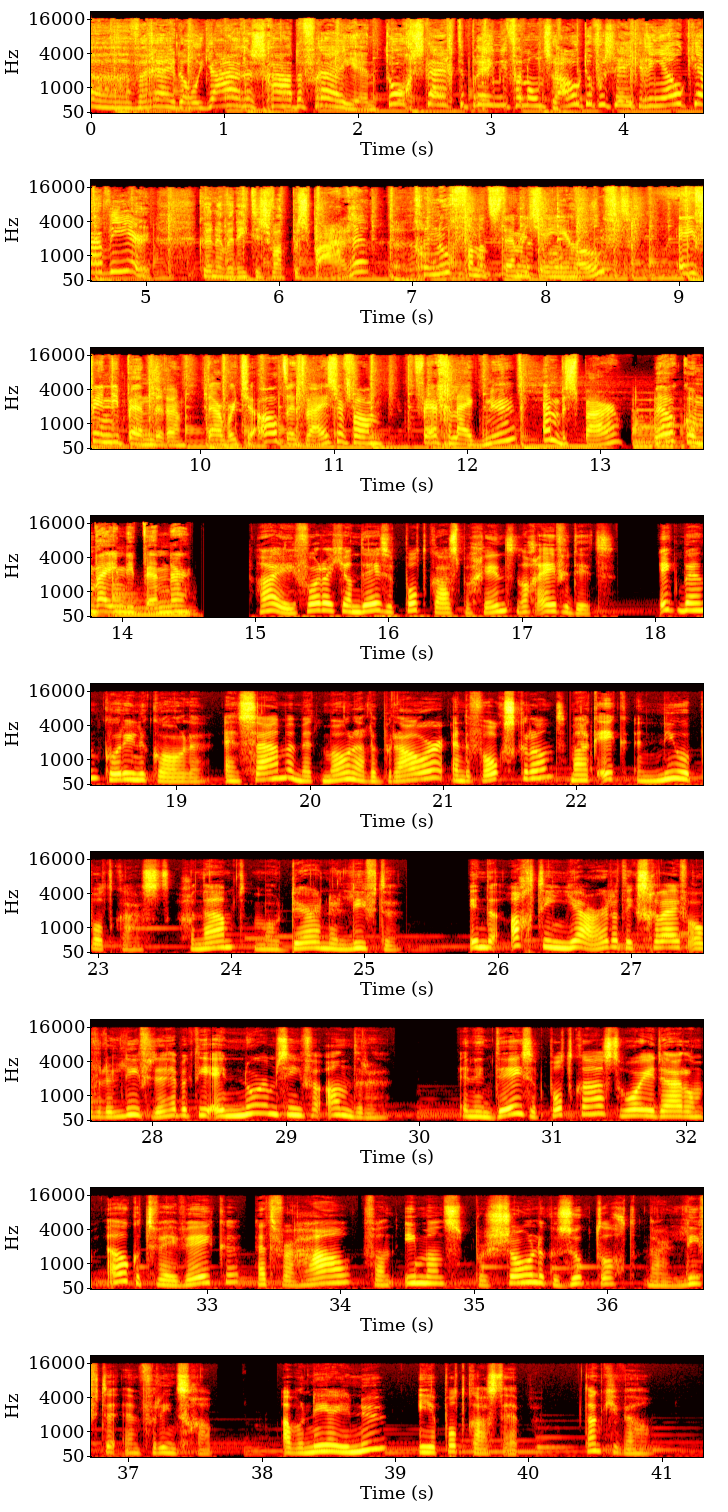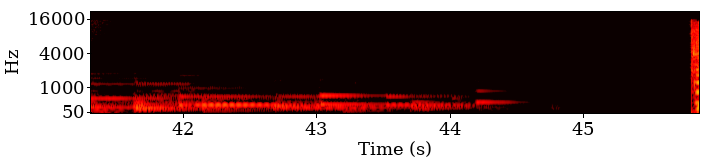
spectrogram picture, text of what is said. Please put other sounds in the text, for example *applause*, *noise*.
Ah, we rijden al jaren schadevrij en toch stijgt de premie van onze autoverzekering elk jaar weer. Kunnen we niet eens wat besparen? Genoeg van dat stemmetje in je hoofd? Even Independeren. Daar word je altijd wijzer van. Vergelijk nu en bespaar. Welkom bij Independer. Hi, voordat je aan deze podcast begint, nog even dit. Ik ben Corine Kolen en samen met Mona de Brouwer en de Volkskrant maak ik een nieuwe podcast genaamd Moderne Liefde. In de 18 jaar dat ik schrijf over de liefde heb ik die enorm zien veranderen. En in deze podcast hoor je daarom elke twee weken het verhaal van iemands persoonlijke zoektocht naar liefde en vriendschap. Abonneer je nu in je podcast-app. Dankjewel.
